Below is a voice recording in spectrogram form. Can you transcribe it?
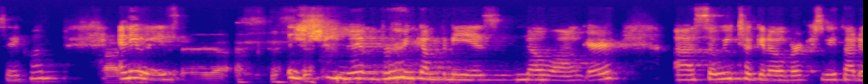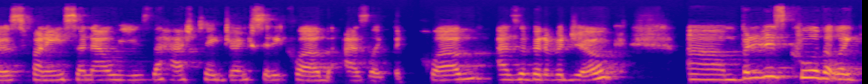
city club Anyways. Yeah. Schmidt Brewing Company is no longer. Uh, so we took it over because we thought it was funny. So now we use the hashtag Drink City Club as like the club as a bit of a joke. Um, but it is cool that like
